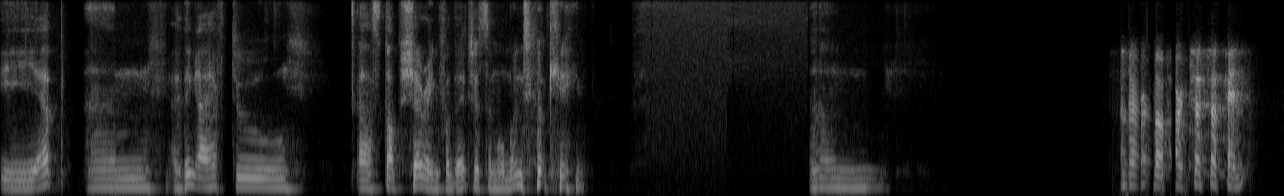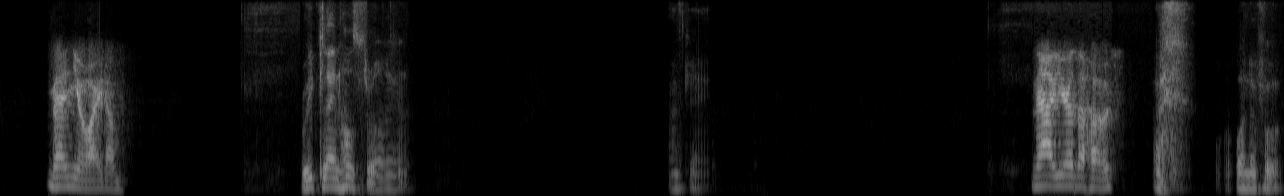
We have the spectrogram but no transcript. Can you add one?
Yep. Um, I think I have to uh, stop sharing for that just a moment. Okay. Um, Under the participant menu item. reclaim host role. yeah. Okay. Now you're the host. Wonderful.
